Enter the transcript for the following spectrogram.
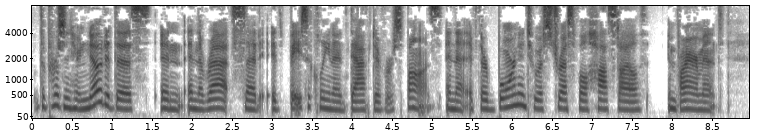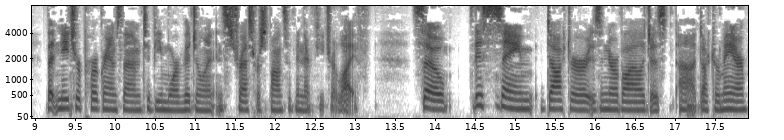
the person who noted this in, in the rats said it's basically an adaptive response and that if they're born into a stressful, hostile environment, that nature programs them to be more vigilant and stress responsive in their future life. So this same doctor is a neurobiologist, uh, Dr. Mayer,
